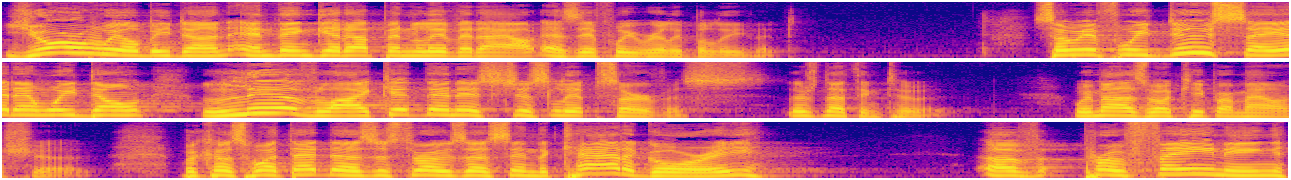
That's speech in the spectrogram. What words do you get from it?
Your will be done, and then get up and live it out as if we really believe it. So if we do say it and we don't live like it, then it's just lip service. There's nothing to it we might as well keep our mouths shut. Because what that does is throws us in the category of profaning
